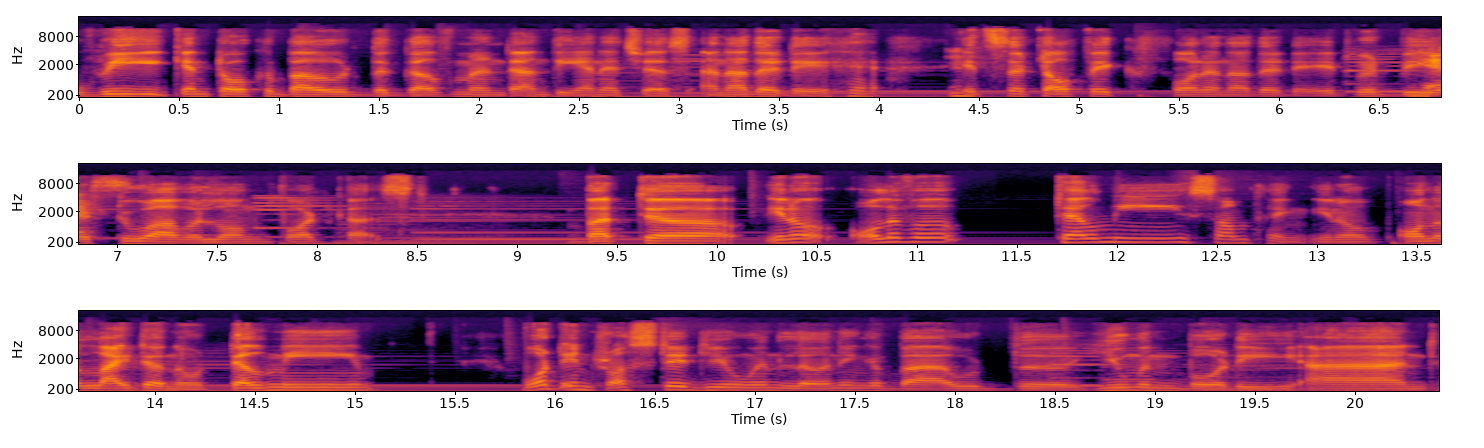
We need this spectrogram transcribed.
we can talk about the government and the nhs another day. It's a topic for another day. It would be Yes. a two hour long podcast. But uh, you know oliver tell me something you know on a lighter note. Tell me what interested you in learning about the human body and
